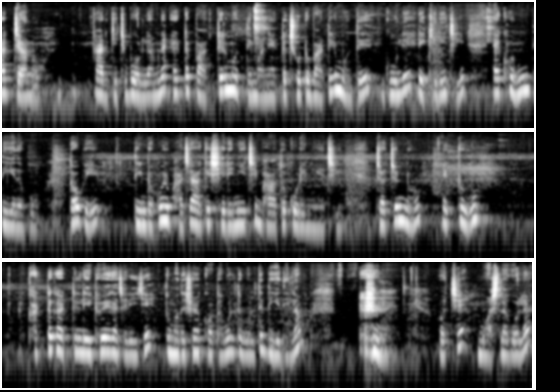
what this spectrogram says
আর জানো আর কিছু বললাম না। একটা পাত্রের মধ্যে মানে একটা ছোট বাটির মধ্যে গুলে রেখে দিয়েছি। এখন দিয়ে দেবো। তবে তিন রকমের ভাজা আগে সেরে নিয়েছি, ভাতও করে নিয়েছি। যার জন্য একটু কাটতে কাটতে লেট হয়ে গেছে। এই যে তোমাদের সঙ্গে কথা বলতে বলতে দিয়ে দিলাম। হচ্ছে মশলা গোলার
